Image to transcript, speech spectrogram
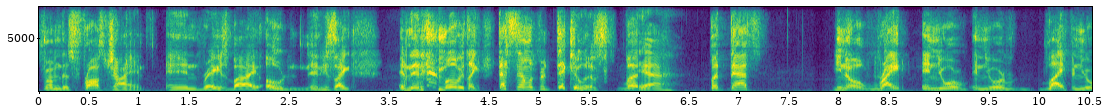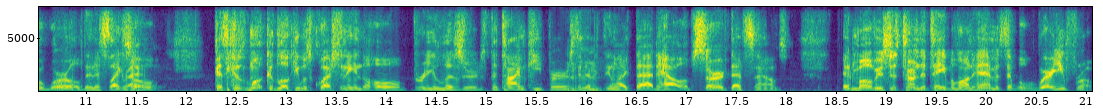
from this frost giant and raised by Odin. And he's like, and then Mobius like, that sounds ridiculous, but yeah. but that's you know right in your in your life in your world and it's like so because because because Loki was questioning the whole three lizards the timekeepers Mhm. and everything like that and how absurd that sounds and Mobius just turned the table on him and said well where are you from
